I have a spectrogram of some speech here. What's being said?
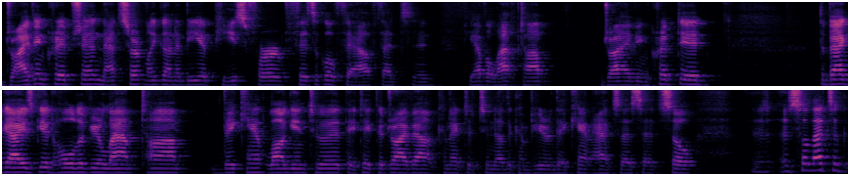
drive encryption, that's certainly going to be a piece for physical theft. That's uh, if you have a laptop drive encrypted, the bad guys get hold of your laptop. They can't log into it. They take the drive out, connect it to another computer. They can't access it. So, uh, so that's a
